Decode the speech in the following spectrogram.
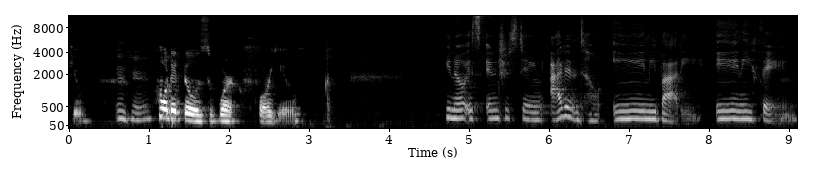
through. Mhm. How did those work for you? You know, it's interesting. I didn't tell anybody anything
